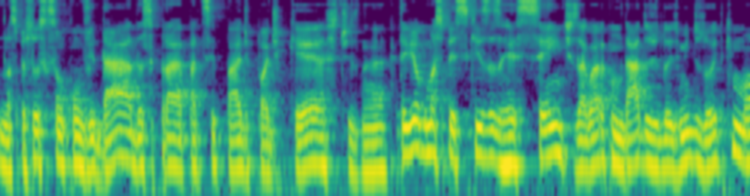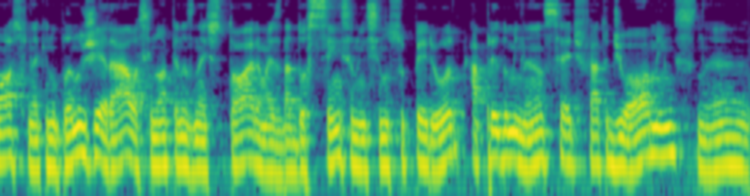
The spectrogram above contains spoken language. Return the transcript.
nas pessoas que são convidadas para participar de podcasts. Né. Teve algumas pesquisas recentes, agora com dados de 2018, que mostram né, que no plano geral, assim, não apenas na história, mas na docência no ensino superior, a predominância é de fato de homens, né,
